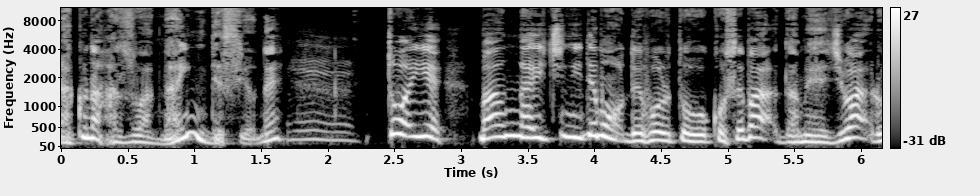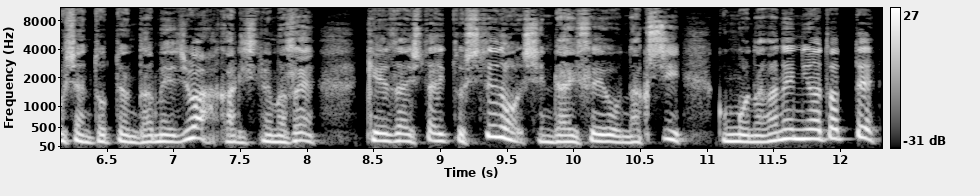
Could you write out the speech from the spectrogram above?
楽なはずはないんですよね。えーとはいえ、万が一にでもデフォルトを起こせばダメージは、ロシアにとってのダメージは計り知れません。経済主体としての信頼性をなくし、今後長年にわたって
